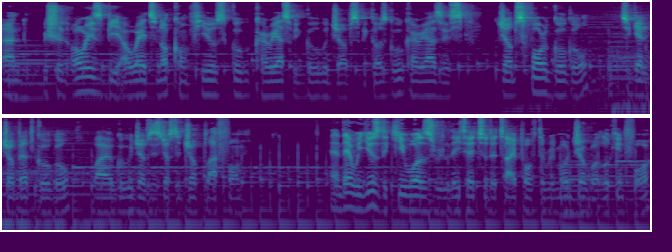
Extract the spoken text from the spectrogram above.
And we should always be aware to not confuse Google Careers with Google Jobs because Google Careers is jobs for Google to get a job at Google, while Google Jobs is just a job platform. And then we use the keywords related to the type of the remote job we're looking for.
